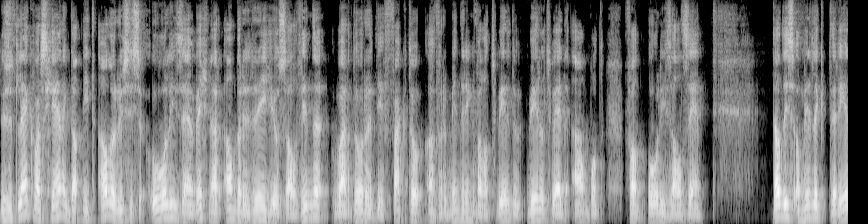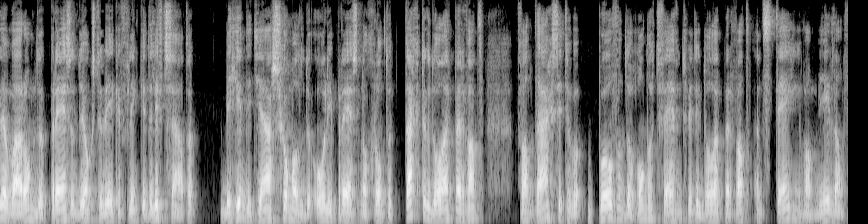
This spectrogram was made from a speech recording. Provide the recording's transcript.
Dus het lijkt waarschijnlijk dat niet alle Russische olie zijn weg naar andere regio's zal vinden, waardoor er de facto een vermindering van het wereldwijde aanbod van olie zal zijn. Dat is onmiddellijk de reden waarom de prijzen de jongste weken flink in de lift zaten. Begin dit jaar schommelde de olieprijs nog rond de 80 dollar per vat. Vandaag zitten we boven de 125 dollar per vat, een stijging van meer dan 50%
